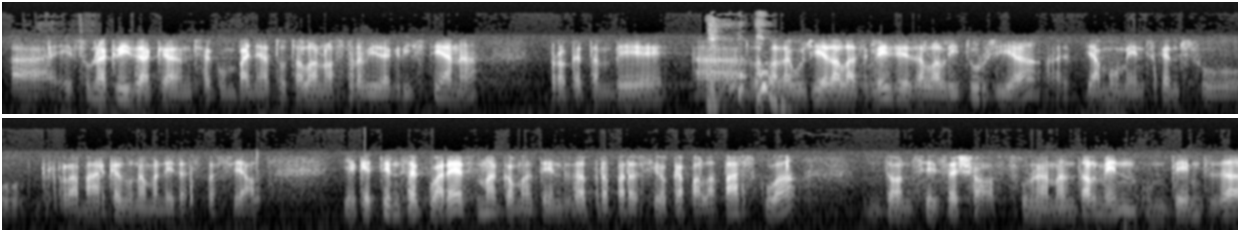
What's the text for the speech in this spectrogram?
Uh, és una crida que ens acompanya tota la nostra vida cristiana, però que també uh, la pedagogia de l'Església i de la litúrgia uh, hi ha moments que ens ho remarca d'una manera especial. I aquest temps de Quaresma, com a temps de preparació cap a la Pasqua, doncs és això, fonamentalment un temps de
